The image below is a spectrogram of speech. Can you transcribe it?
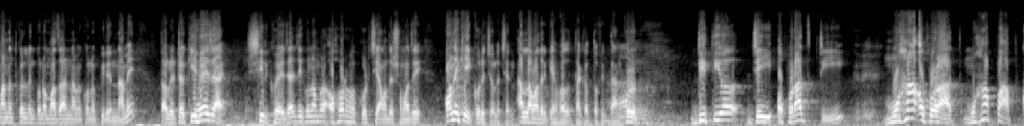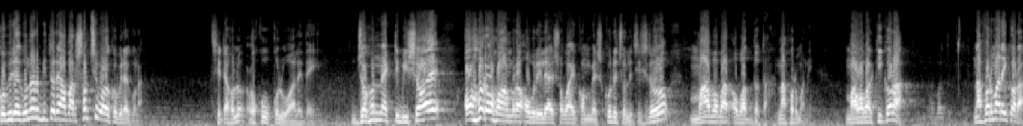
মান্নত করলেন কোনো মাজার নামে, কোনো পীরের নামে। তাহলে এটা কি হয়ে যায়? শির্ক হয়ে যায়, যেগুলো আমরা অহরহ করছি আমাদের সমাজে অনেকেই করে চলেছেন। আল্লাহ আমাদেরকে হেফাজত থাকার তৌফিক দান করুন। দ্বিতীয় যেই অপরাধটি, মহা অপরাধ, মহাপাপ, কবিরা গুনার ভিতরে আবার সবচেয়ে বড় কবিরা গুনাহ সেটা হলো অকুকুল ওয়ালেদাইন। জঘন্য একটি বিষয়, অহরহ আমরা অবলীলায় সবাই কম বেশ করে চলেছি, সেটা হলো মা বাবার অবাধ্যতা, নাফরমানি। মা বাবার কি করা? নাফরমানি করা।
